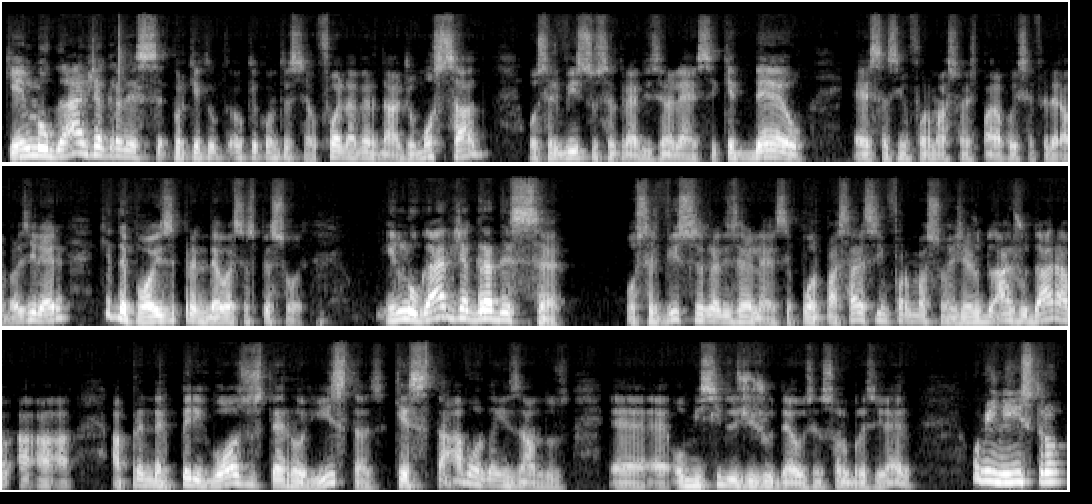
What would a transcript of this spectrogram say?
que em lugar de agradecer, porque o que aconteceu foi, na verdade, o Mossad, o serviço secreto israelense, que deu essas informações para a Polícia Federal Brasileira, que depois prendeu essas pessoas. Em lugar de agradecer o Serviço Secreto Israelense por passar essas informações e ajudar a, a, a prender perigosos terroristas que estavam organizando é, é, homicídios de judeus em solo brasileiro, o ministro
